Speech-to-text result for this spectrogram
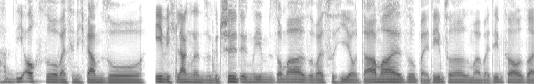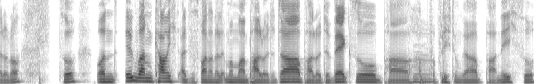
haben die auch so, weiß ich nicht, wir haben so ewig lang dann so gechillt irgendwie im Sommer, so weißt du, hier und da mal, so bei dem zu Hause, mal bei dem zu Hause, I don't know. So. Und irgendwann kam ich, also es waren dann halt immer mal ein paar Leute da, ein paar Leute weg, so, ein paar haben Mhm. Verpflichtungen gehabt, ein paar nicht, so.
